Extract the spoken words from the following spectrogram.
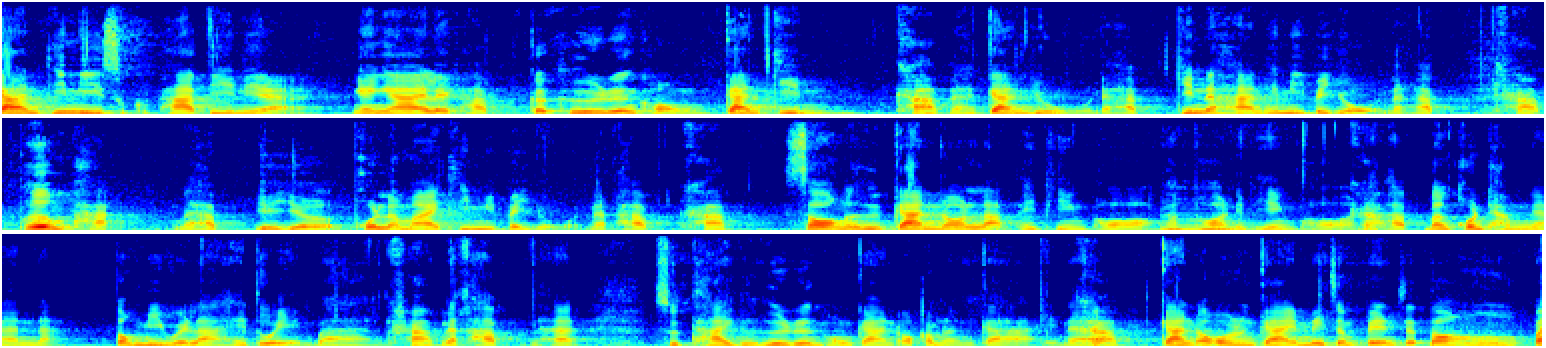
การที่มีสุขภาพดีเนี่ยง่าย ๆเลยครับก็คือเรื่องของการกินครับนะการอยู่นะครับกินอาหารให้มีประโยชน์นะครับ ครับเพิ่มผักนะครับเยอะๆผลไม้ที่มีประโยชน์นะครับครับสองก็คือการนอนหลับให้เพียงพอพักผ่อนให้เพียงพอครับนะครับบางคนทำงานหนักต้องมีเวลาให้ตัวเองบ้างครับนะครับนะฮะสุดท้ายก็คือเรื่องของการออกกำลังกายนะครับการออกกำลังกายไม่จำเป็นจะต้องไป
